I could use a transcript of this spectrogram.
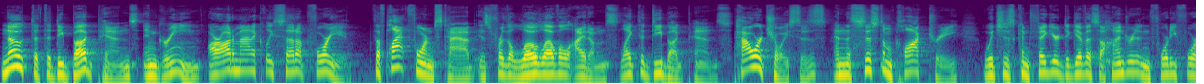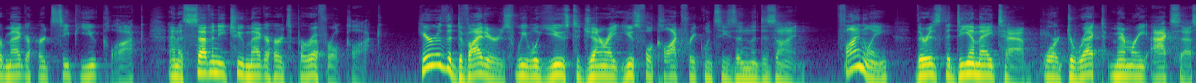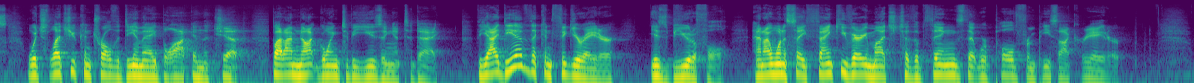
Note that the debug pins in green are automatically set up for you. The Platforms tab is for the low-level items like the debug pins, power choices, and the system clock tree, which is configured to give us a 144 MHz CPU clock and a 72 MHz peripheral clock. Here are the dividers we will use to generate useful clock frequencies in the design. Finally, there is the DMA tab, or Direct Memory Access, which lets you control the DMA block in the chip, but I'm not going to be using it today. The idea of the configurator is beautiful, and I want to say thank you very much to the things that were pulled from PSOC Creator.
